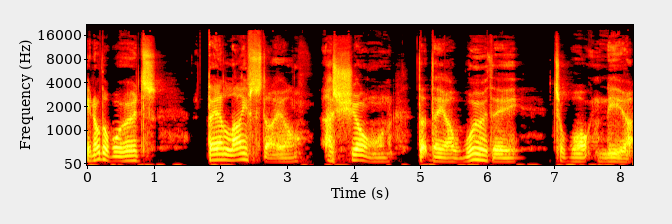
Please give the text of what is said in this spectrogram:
In other words, their lifestyle has shown that they are worthy to walk near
